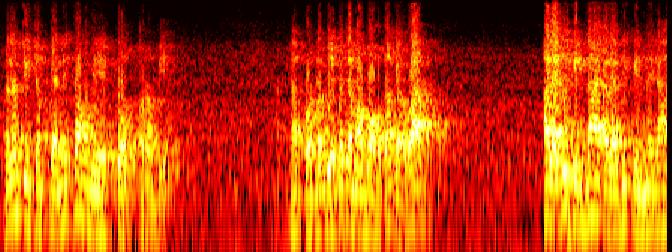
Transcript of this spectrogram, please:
เพราะนั้นจึงจำเป็นที่ต้องมีกฎระเบียบครับกฎระเบียบก็จะมาบอกตั้งแต่ว่า อะไรที่กินได้อะไรที่กินไม่ได้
